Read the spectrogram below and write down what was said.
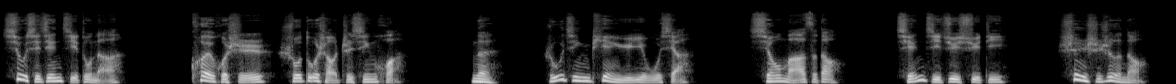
绣鞋尖几度拿。”快活时说多少知心话，嫩如今片语亦无暇。萧麻子道：“前几句续低，甚是热闹；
